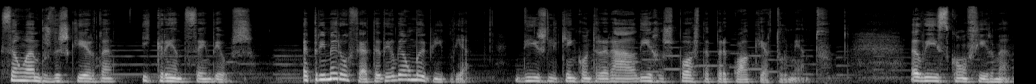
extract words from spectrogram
São ambos de esquerda e crentes em Deus. A primeira oferta dele é uma Bíblia. Diz-lhe que encontrará ali resposta para qualquer tormento. Alice confirma,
